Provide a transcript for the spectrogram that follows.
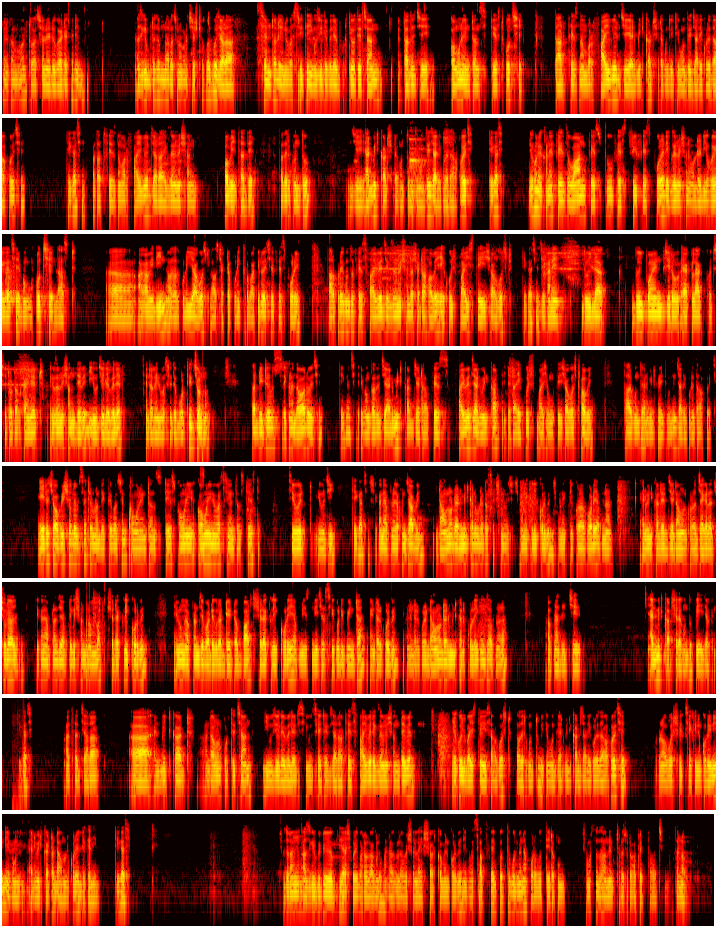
Welcome all to Acharan educate academy আজকে ভিডিওতে আমরা আলোচনা করার চেষ্টা করব। যারা সেন্ট্রাল ইউনিভার্সিটিতে ইউজি লেভেলের ভর্তি হতে চান, তাদের যে কমন এন্ট্রান্স টেস্ট হচ্ছে, তার ফেজ নাম্বার ফাইভের যে অ্যাডমিট কার্ড সেটা কিন্তু ইতিমধ্যে জারি করে দেওয়া হয়েছে। ঠিক আছে? অর্থাৎ ফেজ নাম্বার ফাইভের যারা এক্সামিনেশন হবে তাদের তাদের কিন্তু যে অ্যাডমিট কার্ড সেটা কিন্তু ইতিমধ্যে জারি করে দেওয়া হয়েছে। ঠিক আছে? দেখুন, এখানে phase one phase two phase three phase ফোরের এক্সামিনেশন অলরেডি হয়ে গেছে এবং হচ্ছে লাস্ট আগামী দিন, অর্থাৎ কুড়ি আগস্ট লাস্ট একটা পরীক্ষা বাকি রয়েছে ফেজ ফোরে তারপরে কিন্তু ফেজ ফাইভের যে এক্সামিনেশনটা সেটা হবে একুশ, বাইশ, তেইশ আগস্ট, ঠিক আছে? যেখানে দুই লাখ, দুই পয়েন্ট জিরো এক লাখ হচ্ছে টোটাল ক্যান্ডিডেট এক্সামিনেশন দেবে ইউজি লেভেলের সেন্ট্রাল ইউনিভার্সিটিতে ভর্তির জন্য। তার ডিটেলস এখানে দেওয়া রয়েছে। ঠিক আছে? এবং তাদের যে অ্যাডমিট কার্ড যেটা ফেস ফাইভের যে অ্যাডমিট কার্ড যেটা একুশ, বাইশ এবং তেইশ আগস্ট হবে, তার কিন্তু অ্যাডমিট কার্ড ইতিমধ্যে জারি করে দেওয়া হয়েছে। এইটা হচ্ছে অফিসিয়াল ওয়েবসাইট আপনারা দেখতে পাচ্ছেন common entrance test common common university entrance test CUET UG ঠিক আছে? সেখানে আপনারা যখন যাবেন ডাউনলোড অ্যাডমিট কার্ড বলে একটা সেকশন রয়েছে, সেখানে ক্লিক করবেন। সেখানে ক্লিক করার পরে আপনার অ্যাডমিট কার্ডের যে ডাউনলোড করার জায়গাটা চলে আসবে। সেখানে আপনার যে অ্যাপ্লিকেশন নাম্বার সেটা ক্লিক করবেন। এবং আপনার যে পার্টিকুলার ডেট অফ বার্থ সেটা ক্লিক করেই আপনি নিচের সিকিউরিটি পিনটা এন্টার করবেন। এন্টার করে ডাউনলোড অ্যাডমিট কার্ড করলেই কিন্তু আপনারা আপনাদের যে অ্যাডমিট কার্ড সেটা কিন্তু পেয়ে যাবেন, ঠিক আছে? অর্থাৎ যারা অ্যাডমিট কার্ড ডাউনলোড করতে চান ইউজি লেভেলের সিউ সেটের যারা ফেস ফাইভের এক্সামিনেশন দেবেন, একুশ, বাইশ, তেইশ আগস্ট, তাদের কিন্তু ইতিমধ্যে অ্যাডমিট কার্ড জারি করে দেওয়া হয়েছে। আপনারা অবশ্যই চেক ইন করে নিন এবং অ্যাডমিট কার্ডটা ডাউনলোড করে লিখে দিন ঠিক আছে? সুতরাং আজকের ভিডিও অবধি। আশা করি ভালো লাগল। ভালো লাগলে অবশ্যই লাইক শেয়ার কমেন্ট করবেন এবং সাবস্ক্রাইব করতে বলবেন না। পরবর্তী এরকম সমস্ত ধরনের ছোটো ছোটো আপডেট পাওয়ার জন্য। ধন্যবাদ।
